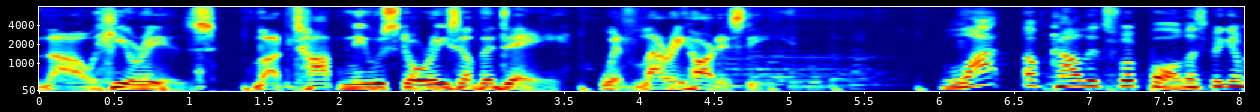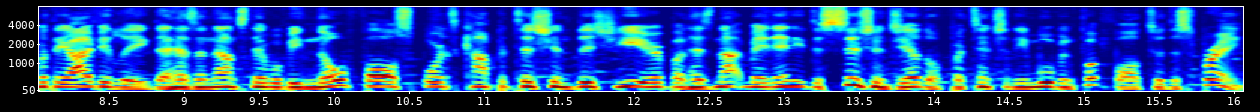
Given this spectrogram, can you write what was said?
Now, here is the top news stories of the day with Larry Hardesty. Lot of college football. Let's begin with the Ivy League that has announced there will be no fall sports competition this year, but has not made any decisions yet of potentially moving football to the spring.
